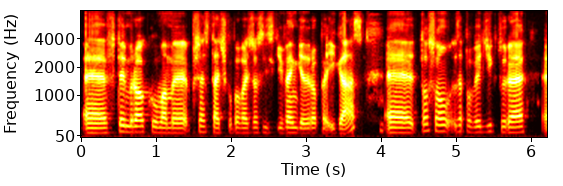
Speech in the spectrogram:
E, w tym roku mamy przestać kupować rosyjski węgiel, ropę i gaz. E, to są zapowiedzi, które e,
